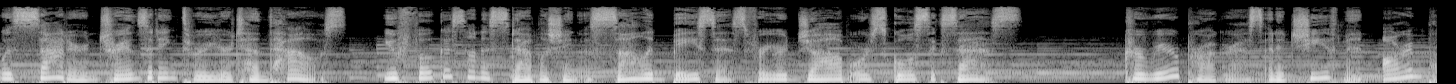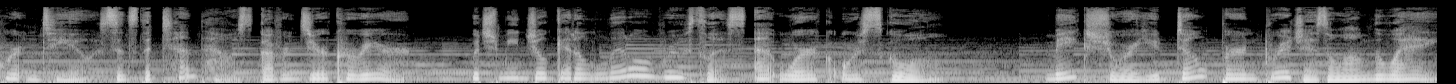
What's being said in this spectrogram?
With Saturn transiting through your 10th house, you focus on establishing a solid basis for your job or school success. Career progress and achievement are important to you since the 10th house governs your career, which means you'll get a little ruthless at work or school. Make sure you don't burn bridges along the way.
